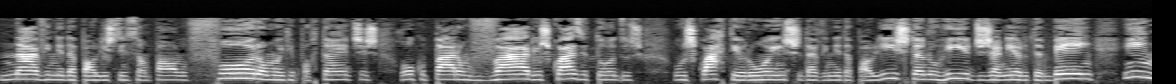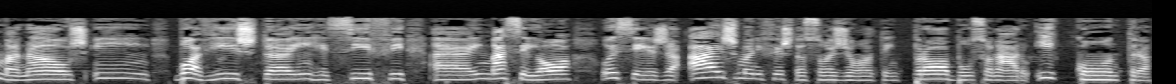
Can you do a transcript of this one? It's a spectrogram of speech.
na Avenida Paulista em São Paulo foram muito importantes, ocuparam vários, quase todos os quarteirões da Avenida Paulista, no Rio de Janeiro também, em Manaus, em Boa Vista, em Recife, uh, em Maceió. Ou seja, as manifestações de ontem pró-Bolsonaro e contra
